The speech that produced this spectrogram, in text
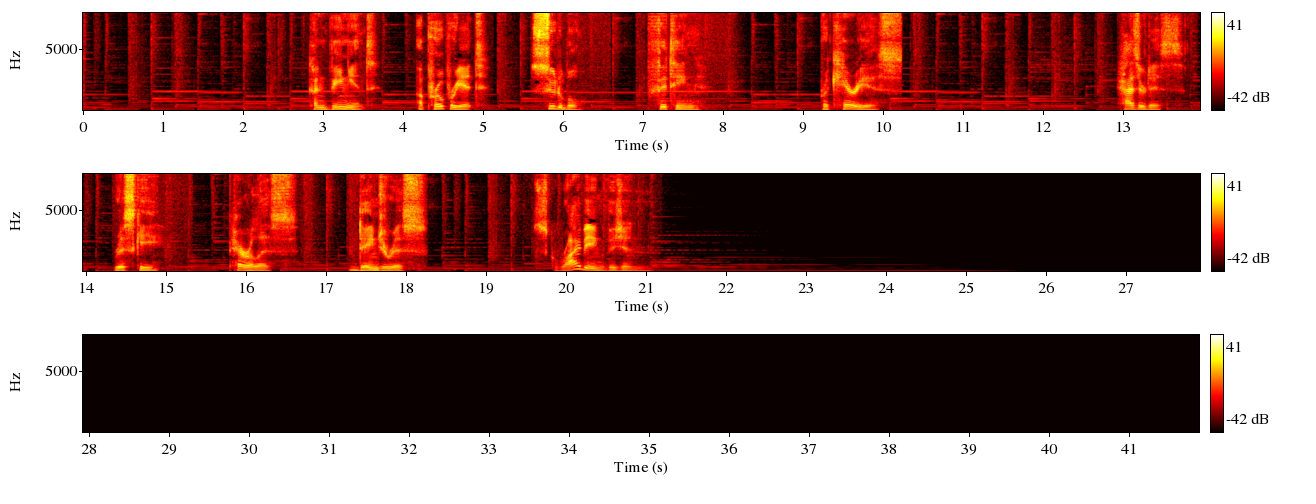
convenient, appropriate, suitable, fitting, precarious, hazardous, risky, perilous, dangerous. Scribing vision.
